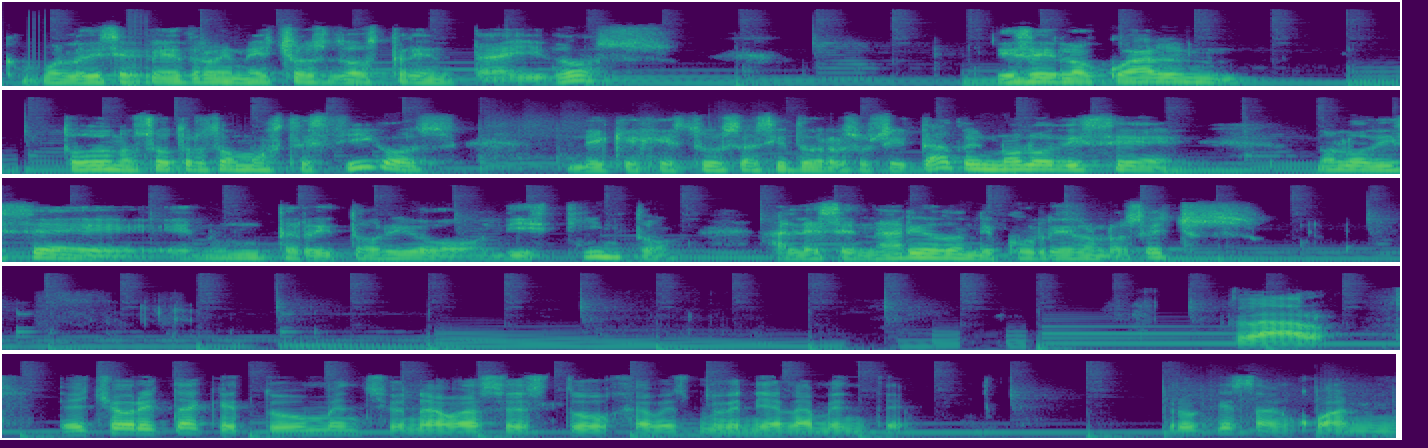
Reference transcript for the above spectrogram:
como lo dice Pedro en Hechos 2.32. Dice lo cual todos nosotros somos testigos de que Jesús ha sido resucitado y no lo dice no lo dice en un territorio distinto al escenario donde ocurrieron los hechos. Claro. De hecho, ahorita que tú mencionabas esto, Javes, me venía a la mente. Creo que San Juan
